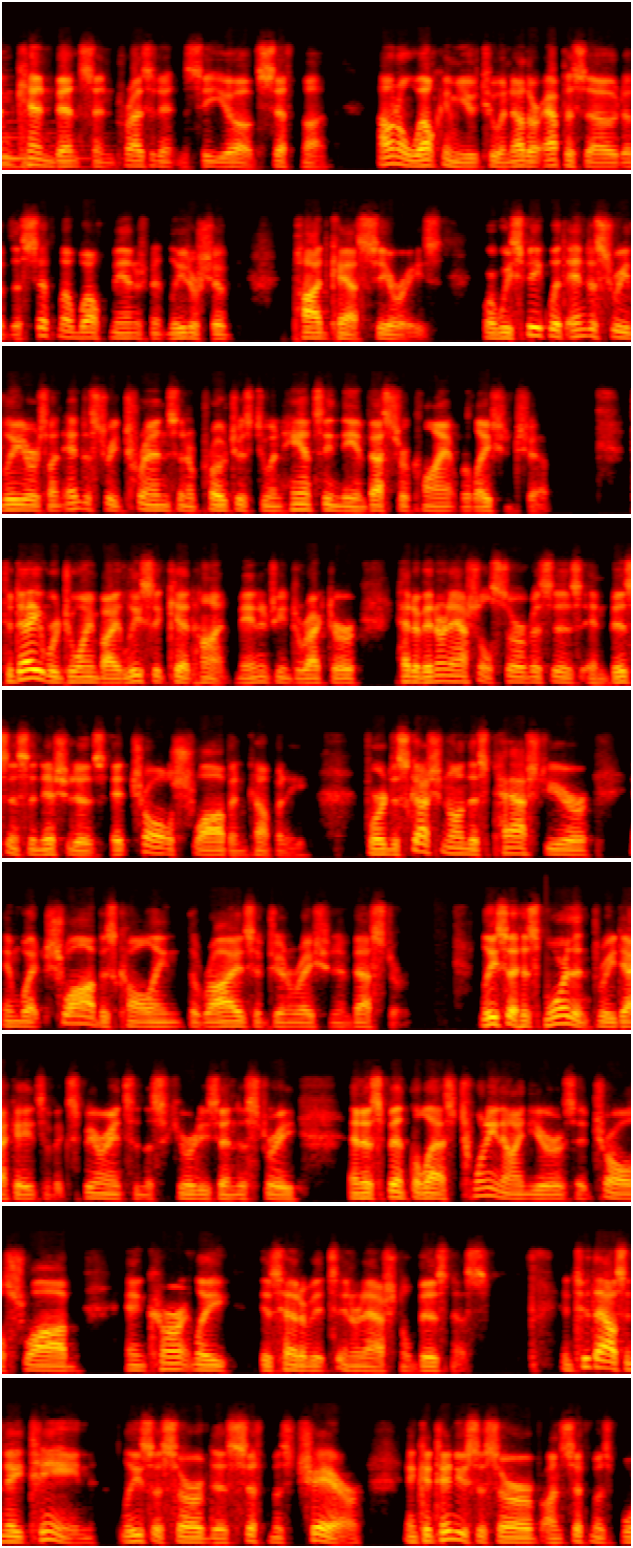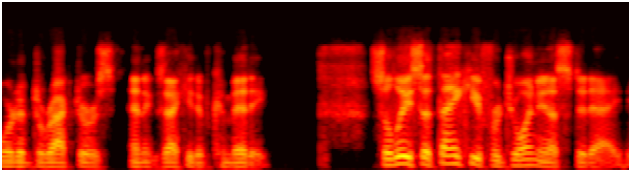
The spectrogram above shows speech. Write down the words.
I'm Ken Bentsen, President and CEO of SIFMA. I want to welcome you to another episode of the SIFMA Wealth Management Leadership podcast series, where we speak with industry leaders on industry trends and approaches to enhancing the investor client relationship. Today, we're joined by Lisa Kidd Hunt, Managing Director, Head of International Services and Business Initiatives at Charles Schwab and Company, for a discussion on this past year and what Schwab is calling the rise of generation investor. Lisa has more than three decades of experience in the securities industry and has spent the last 29 years at Charles Schwab and currently is head of its international business. In 2018, Lisa served as SIFMA's chair and continues to serve on SIFMA's board of directors and executive committee. So, Lisa, thank you for joining us today.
